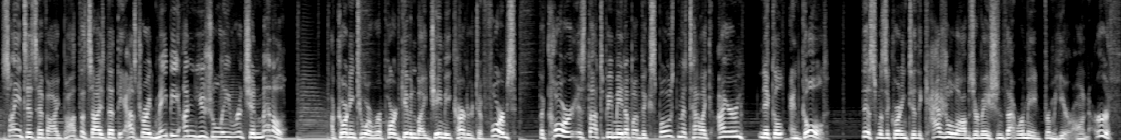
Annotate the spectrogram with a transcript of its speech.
scientists have hypothesized that the asteroid may be unusually rich in metal. According to a report given by Jamie Carter to Forbes, the core is thought to be made up of exposed metallic iron, nickel, and gold. This was according to the casual observations that were made from here on Earth.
